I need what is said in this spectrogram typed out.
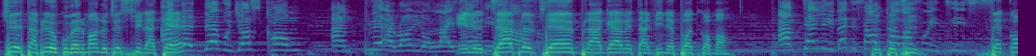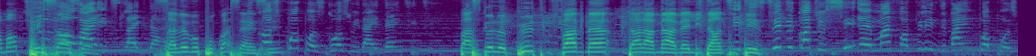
Tu établis le gouvernement de Dieu sur la terre the devil just come and play around your life. et le diable vient blaguer avec ta vie n'importe comment. I'm telling you, that is Je how te dis. powerful it is. C'est comment puissant c'est. Savez-vous pourquoi c'est Because ainsi purpose goes with identity. Parce que le but va main dans la main avec It l'identité. is difficult to see a man fulfilling divine purpose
